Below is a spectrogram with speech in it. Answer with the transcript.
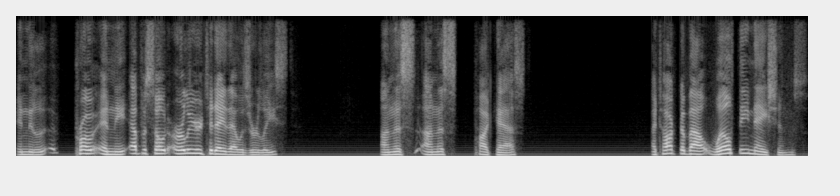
In the pro in the episode earlier today that was released on this on this podcast, I talked about wealthy nations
